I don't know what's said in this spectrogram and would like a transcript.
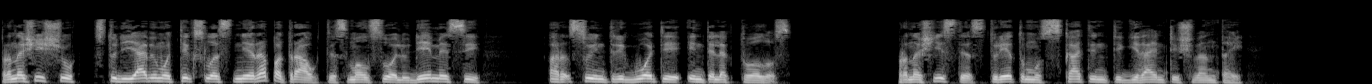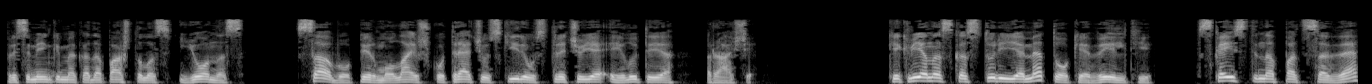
Pranašyščių studijavimo tikslas nėra patraukti smalsuolių dėmesį, ar suintriguoti intelektualus. Pranašystės turėtų mus skatinti gyventi šventai. Prisiminkime, kada paštalas Jonas savo pirmo laiško trečios skyriaus trečioje eilutėje rašė. Kiekvienas, kas turi jame tokią viltį, skaistina pat save,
